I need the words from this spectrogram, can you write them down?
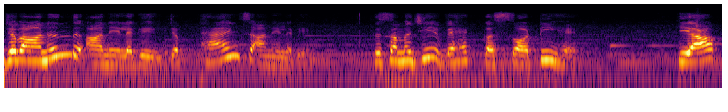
जब आनंद आने लगे, जब थैंक्स आने लगे तो समझिए वह कसौटी है। कि आप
